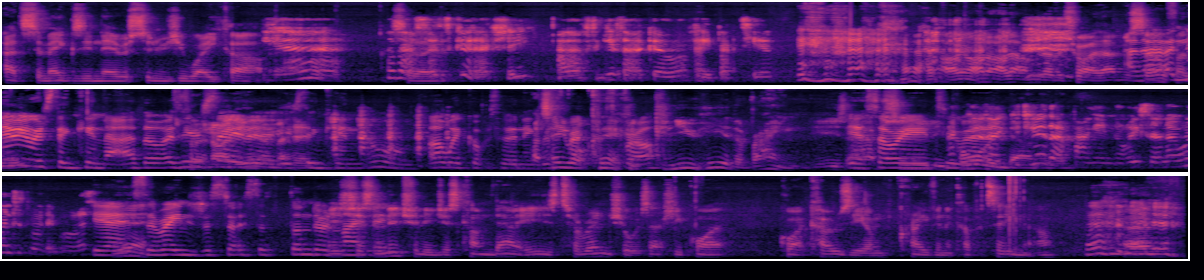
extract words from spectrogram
add some eggs in there as soon as you wake up. yeah well that So- sounds good actually i'll have to give that a go i'll feed back to you I, I, I'm going to try that I, know, myself. I I knew he think. was thinking that. I thought as he Put was saying it, my was thinking, "Oh, I'll wake up to an English I English tell you what, breakfast Claire, can, can you hear the rain? It is Yeah, sorry absolutely to, pouring I down could hear here. that banging noise and I wondered what it was. yeah, Yeah. it's the rain just it's the thunder and It's just literally just come down. It is torrential. It's actually quite quite cosy. I'm craving a cup of tea now. Um,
